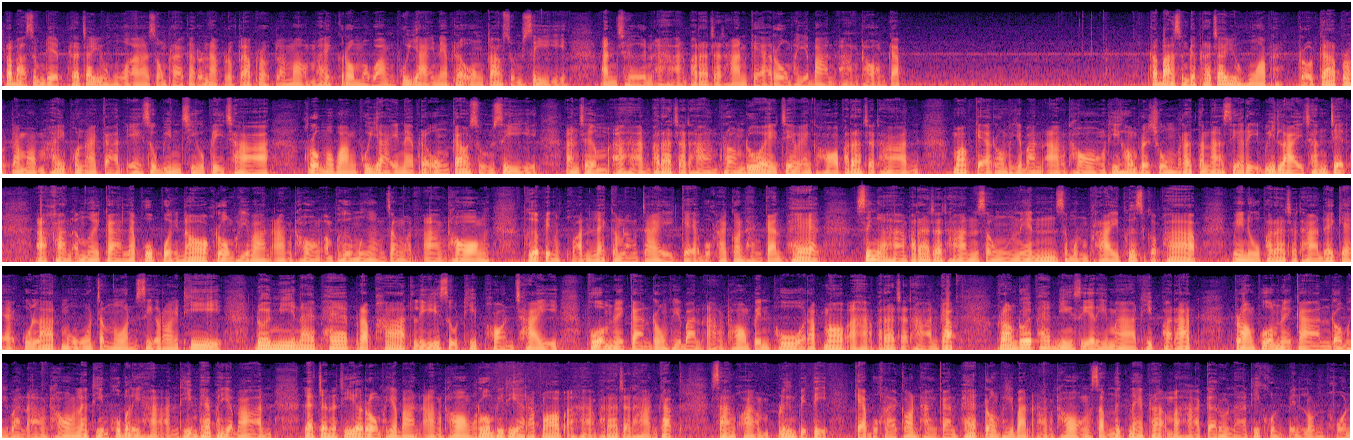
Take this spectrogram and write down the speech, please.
พระบาทสมเด็จพระเจ้าอยู่หัวทรงพระกรุณาโปรดเกล้าโปรดกระหม่อมให้กรมวังผู้ใหญ่ในพระองค์ 904 อัญเชิญอาหารพระราชทานแก่โรงพยาบาลอ่างทองกับ พระบาทสมเด็จพระเจ้าอยู่หัว โปรดเกล้าโปรดกระหม่อมให้พลอากาศเอกสุบินชิวปรีชา กรมวังผู้ใหญ่ในพระองค์ 904 อัญเชิญอาหารพระราชทานพร้อมด้วยเจลแอลกอฮอล์พระราชทาน มอบแก่โรงพยาบาลอ่างทองที่ห้องประชุมรัตนสิริวิไลชั้น 7 อาคารอำนวยการและผู้ป่วยนอกโรงพยาบาลอ่างทองอำเภอเมืองจังหวัดอ่างทอง เพื่อเป็นขวัญและกำลังใจแก่บุคลากรทางการแพทย์ ซึ่งอาหารพระราชทานทรงเน้นสมุนไพรเพื่อสุขภาพ เมนูพระราชทานได้แก่กุลาดหมูจำนวน 400 ที่ โดยมีนายแพทย์ประภาสลีสุทธิพรชัย ผู้อำนวยการโรงพยาบาลอ่างทองเป็นผู้รับมอบอาหารพระราชทานครับ พร้อมด้วยแพทย์หญิงสิริมาทิพรัตน์รองผู้อำนวยการโรงพยาบาลอ่างทอง และทีมผู้บริหารทีมแพทย์พยาบาล และเจ้าหน้าที่โรงพยาบาลอ่างทอง ร่วมพิธีรับมอบอาหารพระราชทานครับ สร้างความปลื้มปิติ แก่บุคลากรทางการแพทย์โรงพยาบาลอ่างทองสำนึกในพระมหากรุณาธิคุณเป็นล้นพ้น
